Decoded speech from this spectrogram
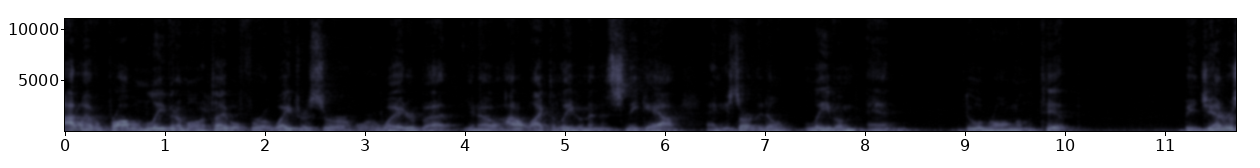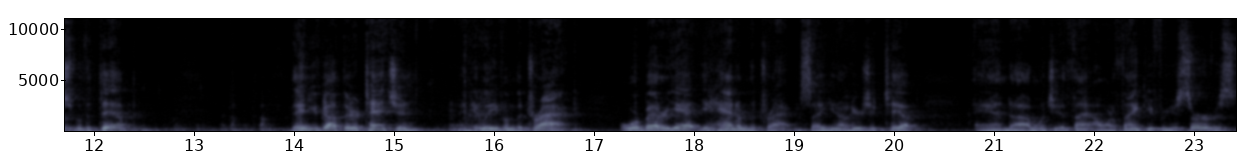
I don't have a problem leaving them on a table for a waitress or, or a waiter, but you know, I don't like to leave them and then sneak out. And you certainly don't leave them and do them wrong on the tip. Be generous with the tip. Then you've got their attention, and you leave them the track. Or better yet, you hand them the track and say, you know, here's your tip. And uh, I want you to thank. I want to thank you for your service.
